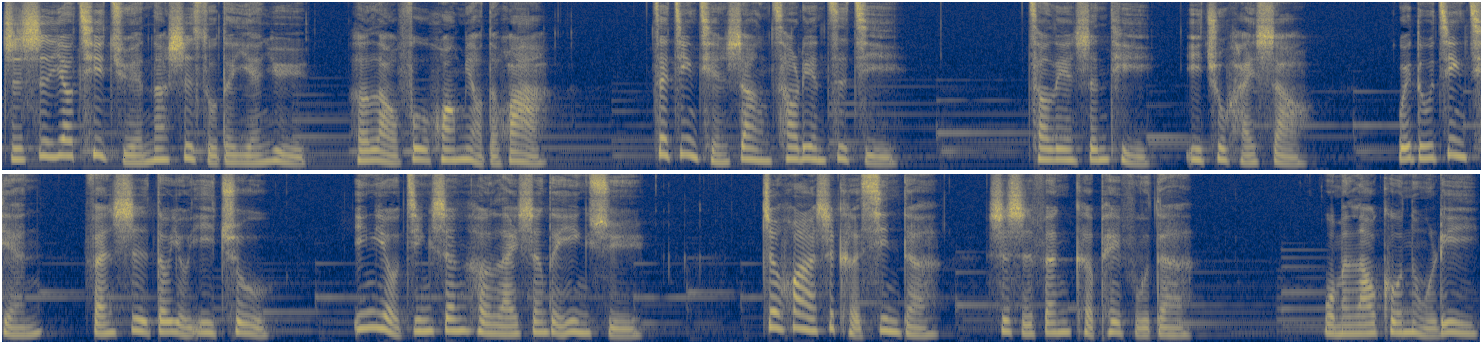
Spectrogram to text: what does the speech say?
只是要弃绝那世俗的言语和老妇荒渺的话，在敬虔上操练自己，操练身体益处还少，唯独敬虔，凡事都有益处。因有今生和来生的应许，这话是可信的，是十分可佩服的。我们劳苦努力，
